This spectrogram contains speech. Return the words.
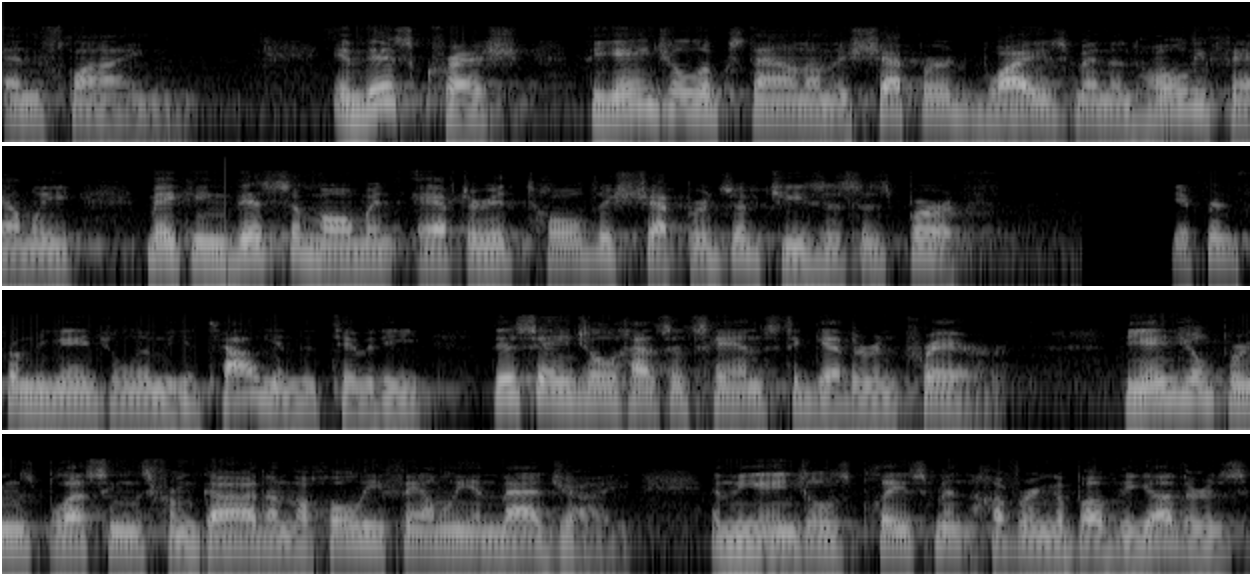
and flying. In this creche, the angel looks down on the shepherd, wise men, and holy family, making this a moment after it told the shepherds of Jesus' birth. Different from the angel in the Italian Nativity, this angel has its hands together in prayer. The angel brings blessings from God on the Holy Family and Magi, and the angel's placement hovering above the others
